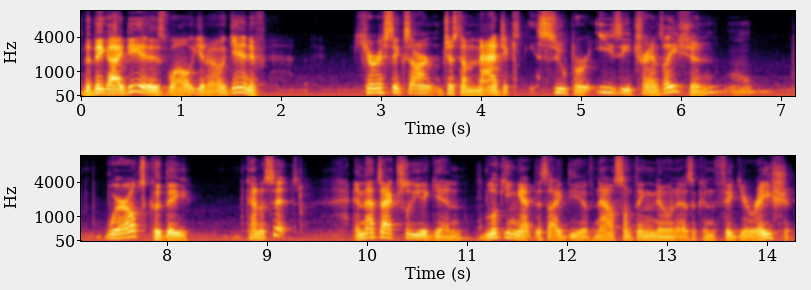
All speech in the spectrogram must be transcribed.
The big idea is, well, you know, again, if heuristics aren't just a magic, super easy translation, where else could they kind of sit? And that's actually, again, looking at this idea of now something known as a configuration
